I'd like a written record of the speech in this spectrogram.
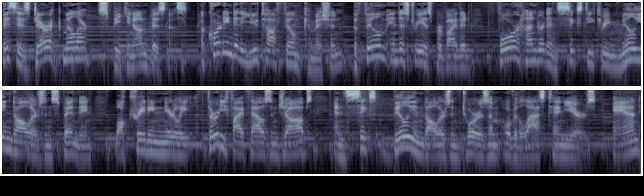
This is Derek Miller speaking on business. According to the Utah Film Commission, the film industry has provided $463 million in spending while creating nearly 35,000 jobs and $6 billion in tourism over the last 10 years. And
